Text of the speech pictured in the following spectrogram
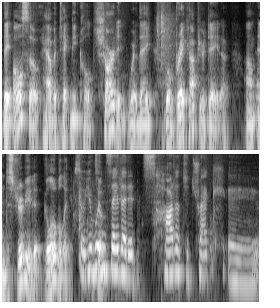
They also have a technique called sharding, where they will break up your data. Um, and distribute it globally. So you wouldn't so, say that it's harder to track uh,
